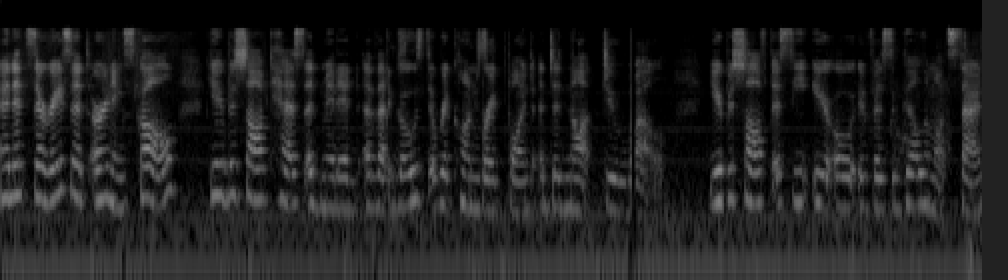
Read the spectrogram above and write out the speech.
In its recent earnings call, Ubisoft has admitted that Ghost Recon Breakpoint did not do well. Ubisoft CEO Yves Guillemot said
